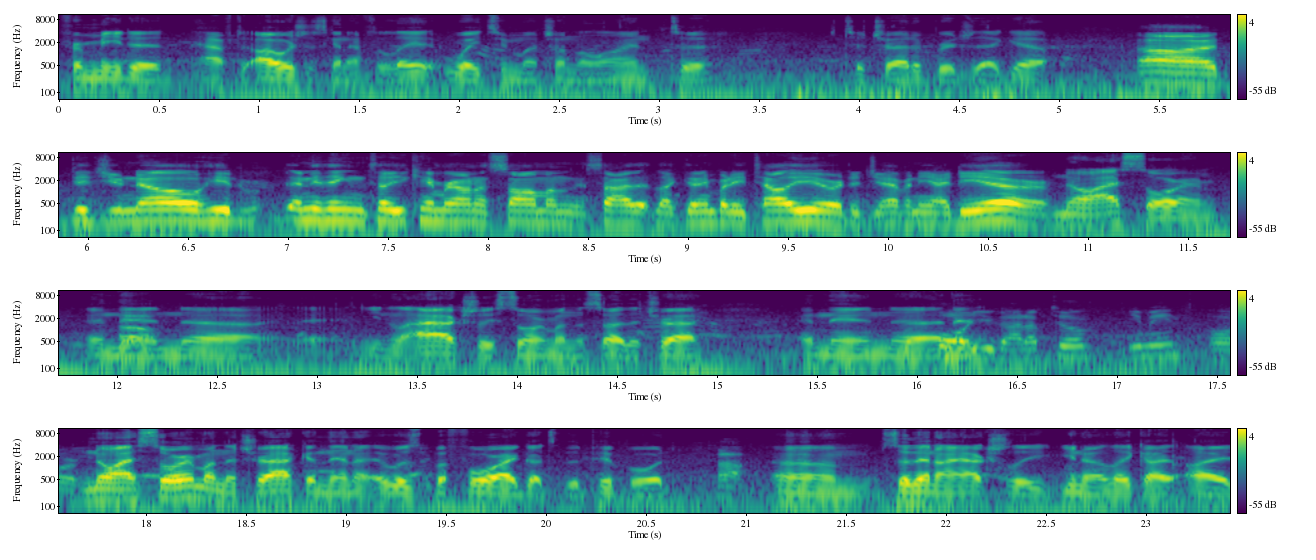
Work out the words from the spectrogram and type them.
for me to have to, I was just going to have to lay it way too much on the line to, to try to bridge that gap. Uh, did you know he'd anything until you came around and saw him on the side? Like, did anybody tell you, or did you have any idea? Or No, I saw him, and Oh. then uh, you know I actually saw him on the side of the track, and then uh, before and then you got up to him, you mean? Or No, I saw him on the track, and then it was before I got to the pit board. Ah. Um, so then I actually, you know, like I, I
